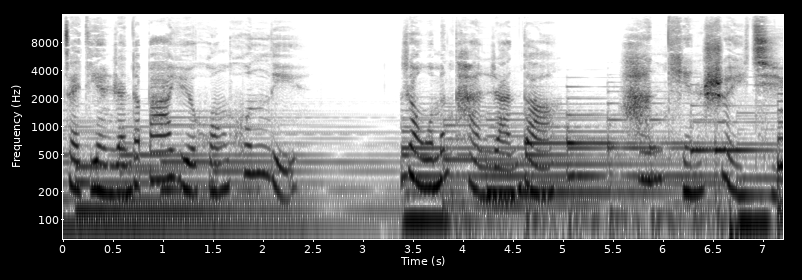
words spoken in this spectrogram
在点燃的八月黄昏里，让我们坦然的酣甜睡去。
